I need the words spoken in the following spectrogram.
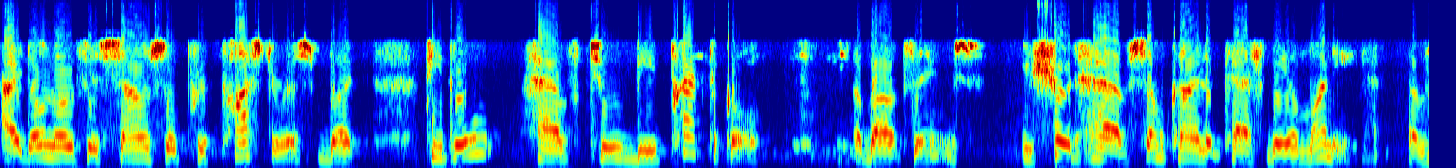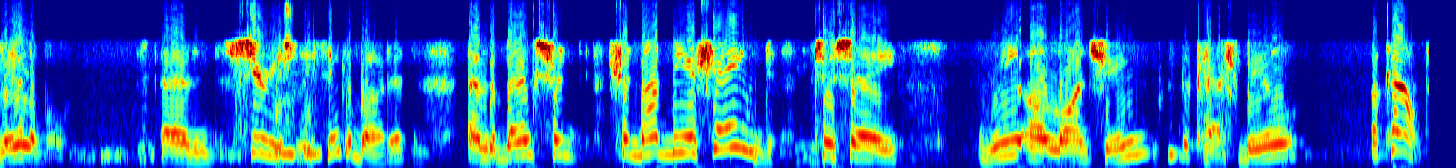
I don't know if this sounds so preposterous, but people have to be practical about things. You should have some kind of cash bail money available and seriously mm-hmm. think about it. And the banks should should not be ashamed to say we are launching the cash bail account.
